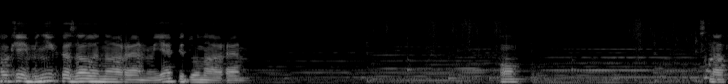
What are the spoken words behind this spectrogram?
Окей, мені казали на арену, я піду на арену. О. Снаф.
